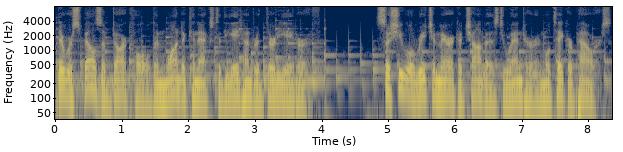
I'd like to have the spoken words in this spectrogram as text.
There were spells of Darkhold and Wanda connects to the 838 Earth. So she will reach America Chavez to end her and will take her powers.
